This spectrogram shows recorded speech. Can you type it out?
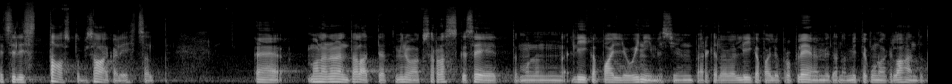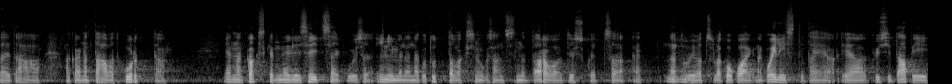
et sellist taastumisaega lihtsalt ma olen öelnud alati, et minu jaoks on raske see, et mul on liiga palju inimesi ümber, kellel on liiga palju probleeme, mida nad mitte kunagi lahendada ei taha, aga nad tahavad kurta. ja nad kakskümmend neli seitse, kui see inimene nagu tuttavaks sinuga saanud, siis nad arvavad justkui, et sa, et nad mhm. võivad sulle kogu aeg nagu helistada ja, ja küsida abi,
